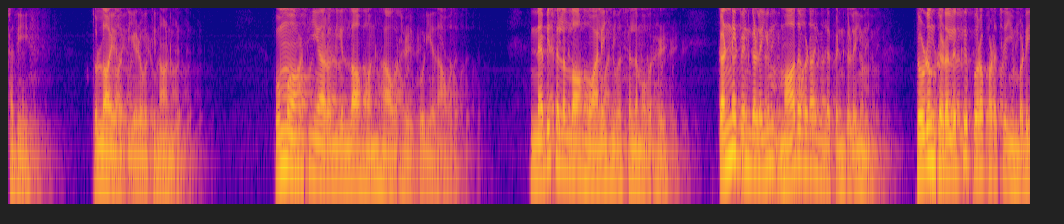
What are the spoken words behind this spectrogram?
ஹதீஸ் தொள்ளாயிரத்தி எழுபத்தி நான்கு. உம்மு ஆத்தியார் அலி அல்லாஹ் அவர்கள் கூறியதாவது நபி ஸல்லல்லாஹு அலஹி வசல்லம் அவர்கள் கன்னி பெண்களையும் மாதவிடாயுள்ள பெண்களையும் தொழும் திடலுக்கு புறப்படச் செய்யும்படி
